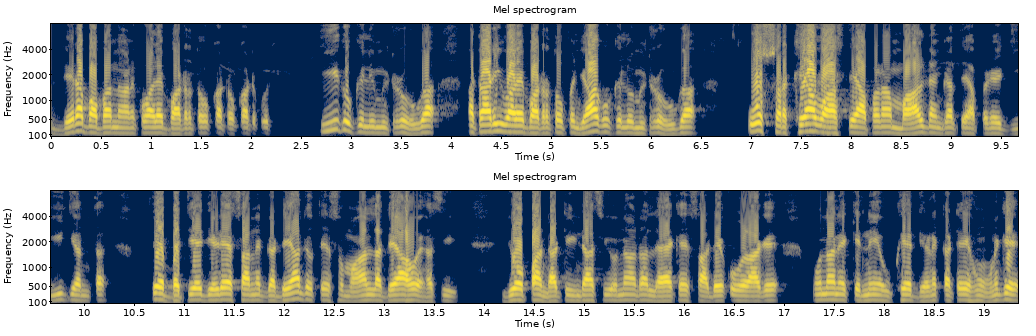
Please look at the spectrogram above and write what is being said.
ਡੇਰਾ ਬਾਬਾ ਨਾਨਕ ਵਾਲੇ ਬਾਰਡਰ ਤੋਂ ਘੱਟੋ ਘੱਟ ਕੋਈ 30 ਕੁ ਕਿਲੋਮੀਟਰ ਹੋਊਗਾ, ਅਟਾਰੀ ਵਾਲੇ ਬਾਰਡਰ ਤੋਂ 50 ਕੁ ਕਿਲੋਮੀਟਰ ਹੋਊਗਾ, ਉਹ ਸੁਰੱਖਿਆ ਵਾਸਤੇ ਆਪਣਾ ਮਾਲ ਡੰਗਰ ਤੇ ਆਪਣੇ ਜੀ ਜੰਤ ਤੇ ਬੱਚੇ ਜਿਹੜੇ ਸਨ, ਗੱਡਿਆਂ ਦੇ ਉੱਤੇ ਸਮਾਨ ਲੱਦਿਆ ਹੋਇਆ ਸੀ। ਜੋ ਭਾਂਡਾ ਟੀਂਡਾ ਸੀ ਉਹਨਾਂ ਦਾ ਲੈ ਕੇ ਸਾਡੇ ਕੋਲ ਆ ਗਏ। ਉਹਨਾਂ ਨੇ ਕਿੰਨੇ ਔਖੇ ਦਿਨ ਕੱਟੇ ਹੋਣਗੇ।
